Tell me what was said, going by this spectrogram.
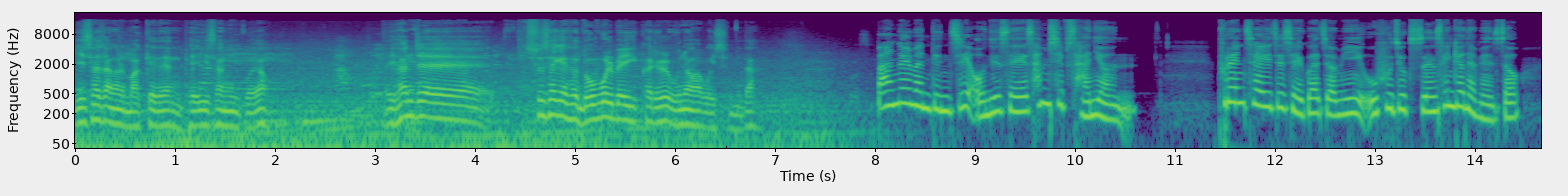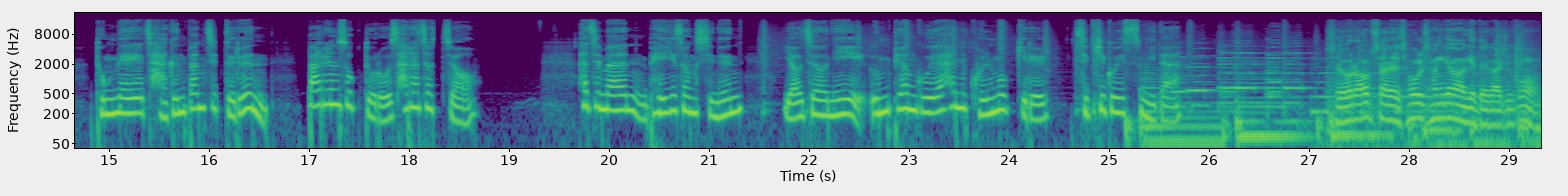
이사장을 맡게 된 배이성이고요. 현재 수색에서 노블 베이커리를 운영하고 있습니다. 빵을 만든 지 어느새 34년. 프랜차이즈 제과점이 우후죽순 생겨나면서 동네의 작은 빵집들은 빠른 속도로 사라졌죠. 하지만 배희성 씨는 여전히 은평구의 한 골목길을 지키고 있습니다. 19살에 서울 상경하게 돼가지고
